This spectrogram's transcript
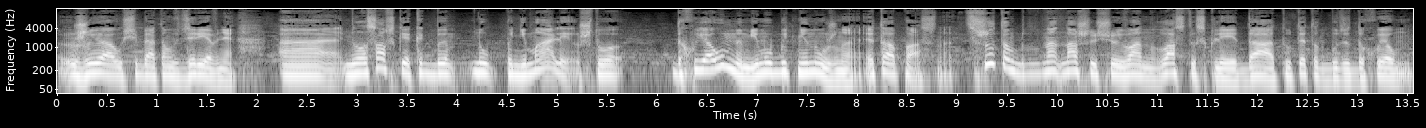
живя у себя там в деревне, а Милославские как бы, ну, понимали, что дохуя умным ему быть не нужно. Это опасно. Что там на, наш еще Иван ласты склеит? Да, тут этот будет дохуя умным.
